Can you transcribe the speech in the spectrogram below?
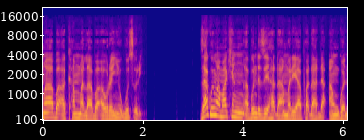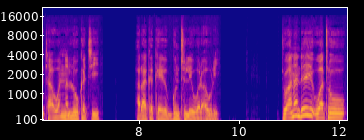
ma ba a kammala ba auren ya gutsure. Za ku yi mamakin abin da zai haɗa amarya faɗa da angonta a wannan lokaci har aka kai ga guntulewar aure. To a nan dai wato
